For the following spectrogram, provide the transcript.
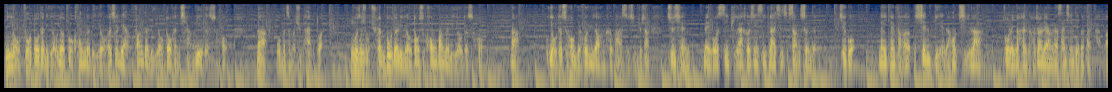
你有做多的理由，有做空的理由，而且两方的理由都很强烈的时候，那我们怎么去判断？或者说全部的理由都是空方的理由的时候，那有的时候也会遇到很可怕的事情，就像之前美国 CPI 核心 CPI 是上升的结果。那一天反而先跌，然后急拉，做了一个很好像两两三千点的反弹吧，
